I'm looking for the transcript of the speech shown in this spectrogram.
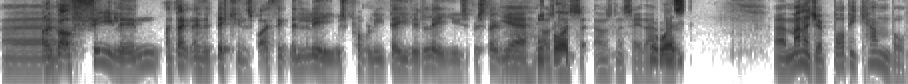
Uh, I've got a feeling, I don't know the Dickens, but I think the Lee was probably David Lee, who's a Bristolian. yeah, I was going to say, I was going to say it that. was. Uh, manager Bobby Campbell.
